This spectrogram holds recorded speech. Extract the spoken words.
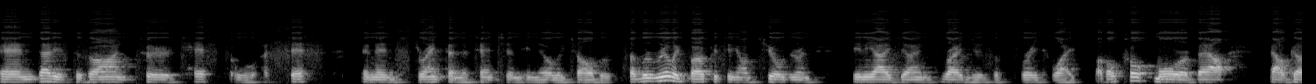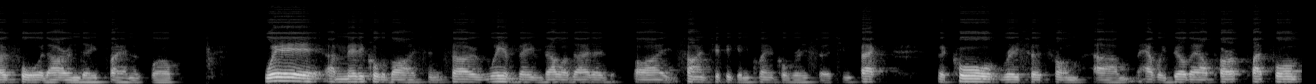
and that is designed to test or assess and then strengthen attention in early childhood. So we're really focusing on children in the age ranges of 3 to 8, but I'll talk more about our go-forward R&D plan as well. We're a medical device and so we have been validated by scientific and clinical research. In fact, the core research from um, how we build our platform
